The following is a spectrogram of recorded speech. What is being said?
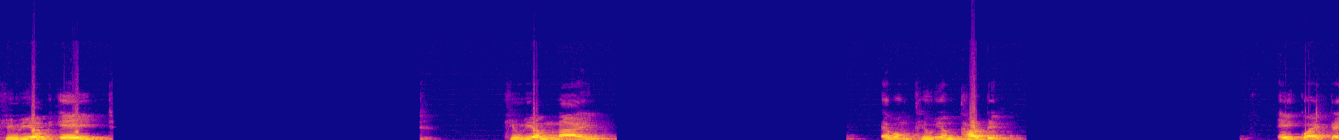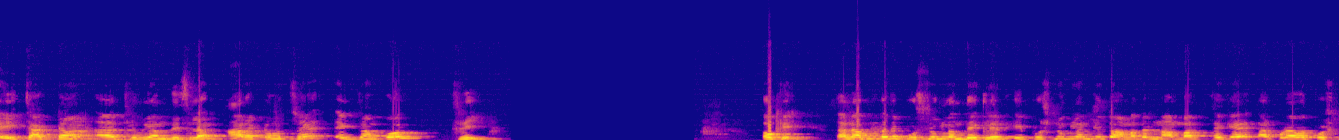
theorem eight theorem nine এবং থিওরিয়াম থার্টিন। এই কয়েকটা, এই চারটা থিওরিয়াম দিছিলাম। আর একটা হচ্ছে এক্সাম্পল থ্রি ওকে তাহলে আপনারা যে প্রশ্নগুলো দেখলেন, এই প্রশ্নগুলো কিন্তু আমাদের নাম্বার থেকে তারপরে আবার প্রশ্ন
